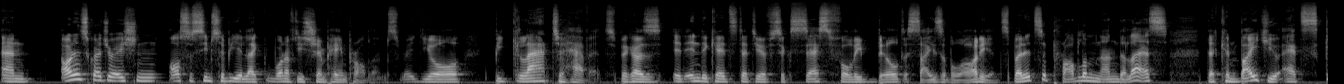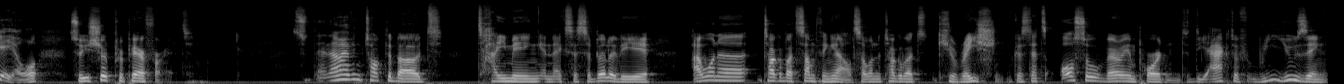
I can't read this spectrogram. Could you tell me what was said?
And audience graduation also seems to be like one of these champagne problems, right? You'll be glad to have it because it indicates that you have successfully built a sizable audience. But it's a problem nonetheless that can bite you at scale, so you should prepare for it. So now, having talked about timing and accessibility, I want to talk about something else. I want to talk about curation because that's also very important the act of reusing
